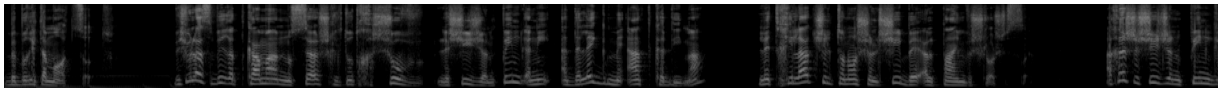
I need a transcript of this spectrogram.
בברית המועצות. בשביל להסביר עד כמה נושא השחיתות חשוב לשי ז'אנפינג, אני אדלג מעט קדימה, לתחילת שלטונו של שי ב-2013. אחרי ששי ז'אנפינג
